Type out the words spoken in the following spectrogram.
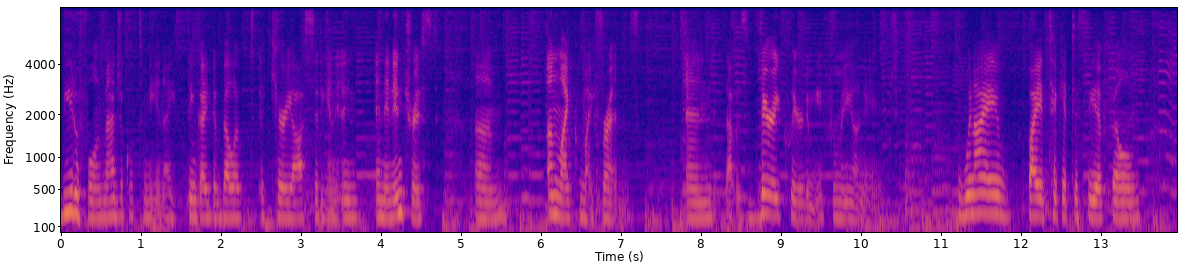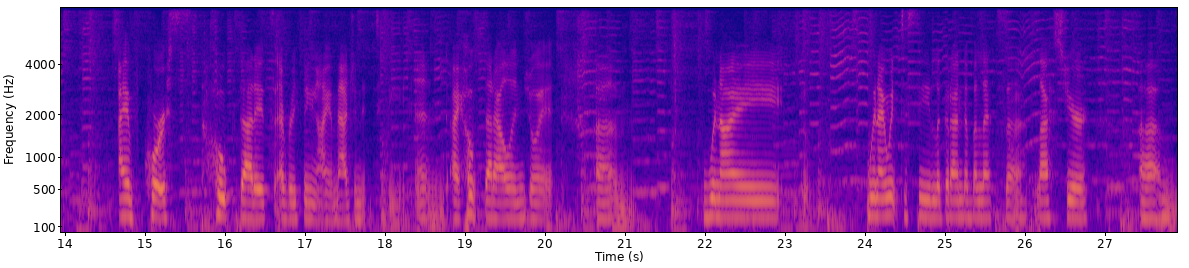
beautiful and magical to me and I think I developed a curiosity and, and, and an interest um, unlike my friends. And that was very clear to me from a young age. When I buy a ticket to see a film, I of course hope that it's everything I imagine it to be, and I hope that I'll enjoy it. Um, when I when I went to see La Grande Bellezza last year, um,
